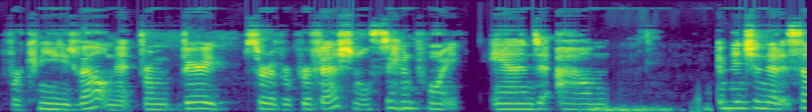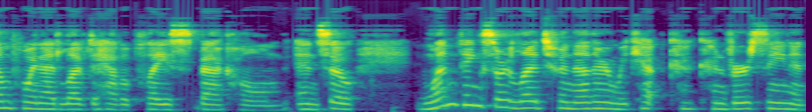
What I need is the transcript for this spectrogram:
for community development from very sort of a professional standpoint and um, I mentioned that at some point I'd love to have a place back home. And so one thing sort of led to another, and we kept c- conversing, and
